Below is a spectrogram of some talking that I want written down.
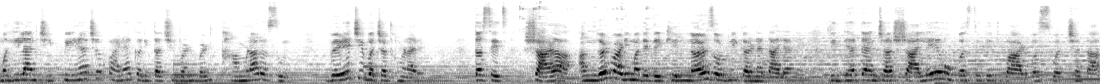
महिलांची पिण्याच्या पाण्याकरिताची बणबण थांबणार असून वेळेची बचत होणार आहे. तसेच शाळा अंगणवाडीमध्ये देखील नळ जोडणी करण्यात आल्याने विद्यार्थ्यांच्या शालेय उपस्थितीत वाढ व स्वच्छता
